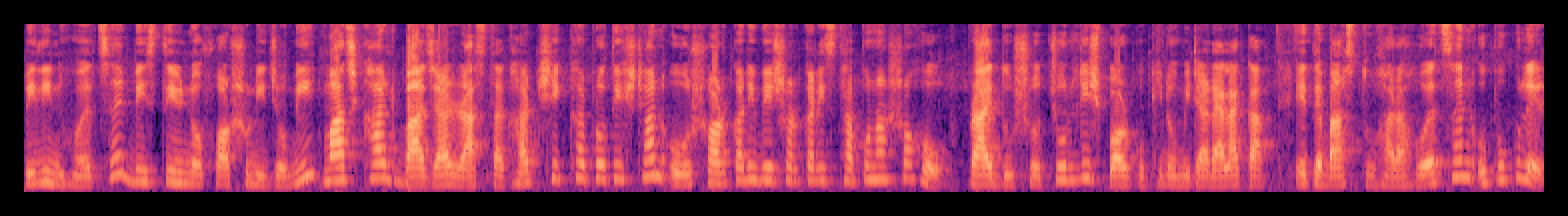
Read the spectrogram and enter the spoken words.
বিলীন হয়েছে বিস্তীর্ণ ফসলি জমি, মাছঘাট, বাজার, রাস্তাঘাট, শিক্ষা প্রতিষ্ঠান ও সরকারি বেসরকারি স্থাপনা সহ প্রায় দুশো চল্লিশ বর্গ কিলোমিটার এলাকা। এতে বাস্তুহারা হয়েছেন উপকূলের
